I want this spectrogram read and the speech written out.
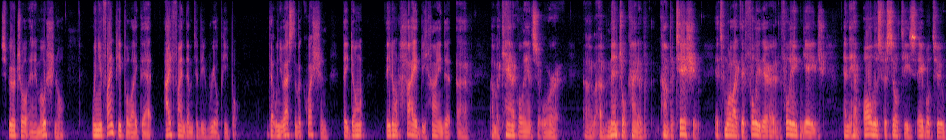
spiritual and emotional when you find people like that i find them to be real people that when you ask them a question they don't they don't hide behind a, a, a mechanical answer or a, a, mental kind of competition it's more like they're fully there they're fully engaged and they have all those facilities able to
